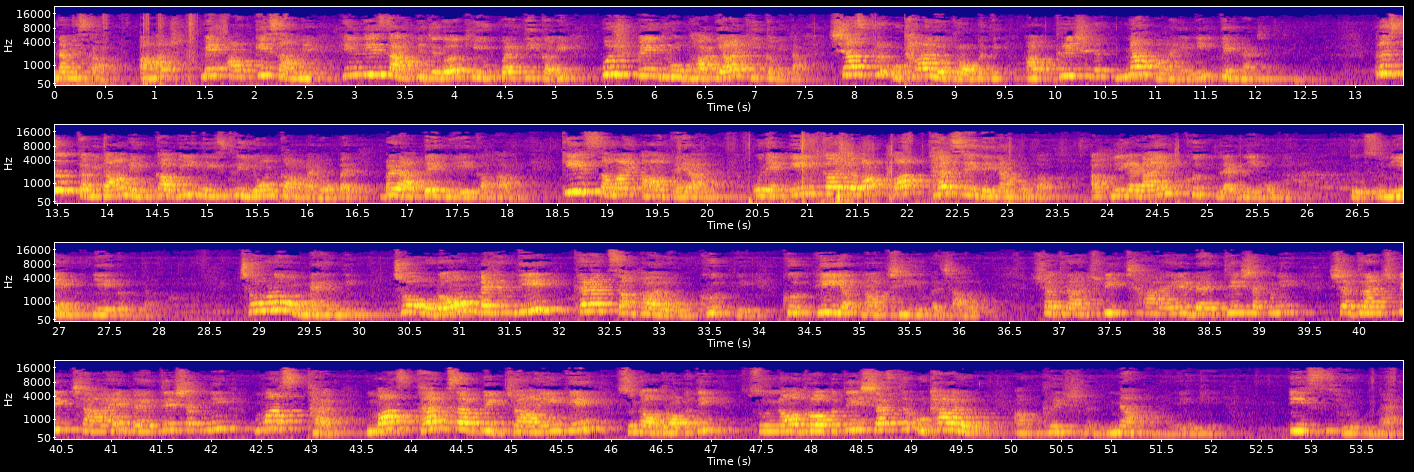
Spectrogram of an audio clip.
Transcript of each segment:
नमस्कार। आज मैं आपके सामने हिंदी साहित्य जगत की उपरती कवि पुष्पेंद्र उपाध्याय की कविता शस्त्र उठा लो द्रौपदी। आप कृष्ण न आएँगी कहना चाहती हूँ। प्रस्तुत कविता में कवि ने स्त्रियों का मनोबल बढ़ाते हुए कहा है कि समय आ गया है। उन्हें इनका जवाब पत्थर से देना होगा। अपनी लड़ाई खुद लड़नी होगी। तो सुनिए ये कविता। छोड़ो मेहंदी छोड़ो मेहंदी, खड़क संभालो, खुद ही खुद ही अपना चीर बचा लो शतरंज बिछाए बैठे शकुनी शतरंज बिछाए बैठे शकुनी मस्थर मस्थर सब बिक जाएँगे। सुनो द्रौपदी सुनो द्रौपदी, शस्त्र उठा लो, अब कृष्ण न आएँगे। इस युग में,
